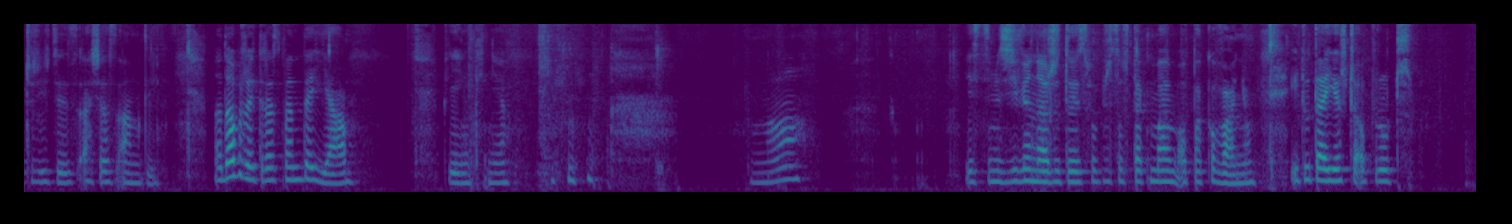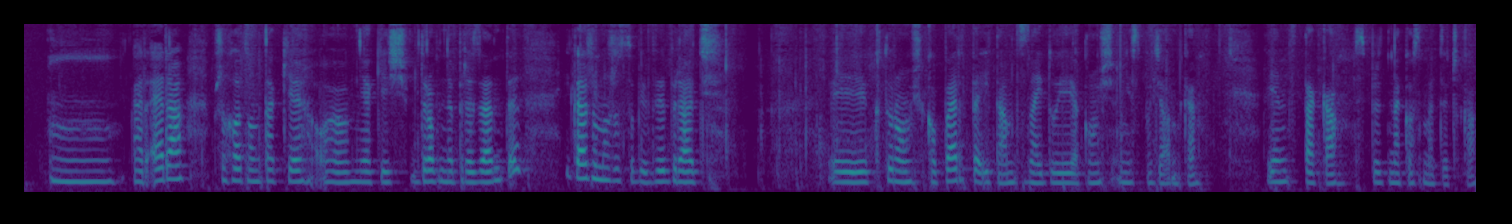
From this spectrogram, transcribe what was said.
czyli to jest Asia z Anglii. No dobrze, i teraz będę ja. Pięknie. No. Jestem zdziwiona, że to jest po prostu w tak małym opakowaniu. I tutaj jeszcze oprócz mm, RR-a przychodzą takie jakieś drobne prezenty i każdy może sobie wybrać y, którąś kopertę i tam znajduje jakąś niespodziankę. Więc taka sprytna kosmetyczka.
